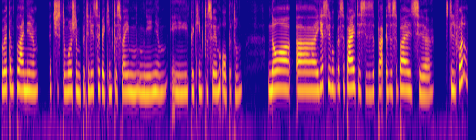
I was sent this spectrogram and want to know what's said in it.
в этом плане чисто можем поделиться каким-то своим мнением и каким-то своим опытом. Но а, если вы просыпаетесь и засыпаете с телефоном,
